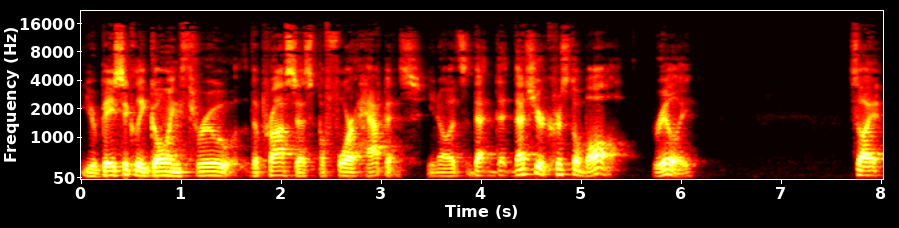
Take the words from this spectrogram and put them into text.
you're basically going through the process before it happens you know it's that, that that's your crystal ball really So I,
